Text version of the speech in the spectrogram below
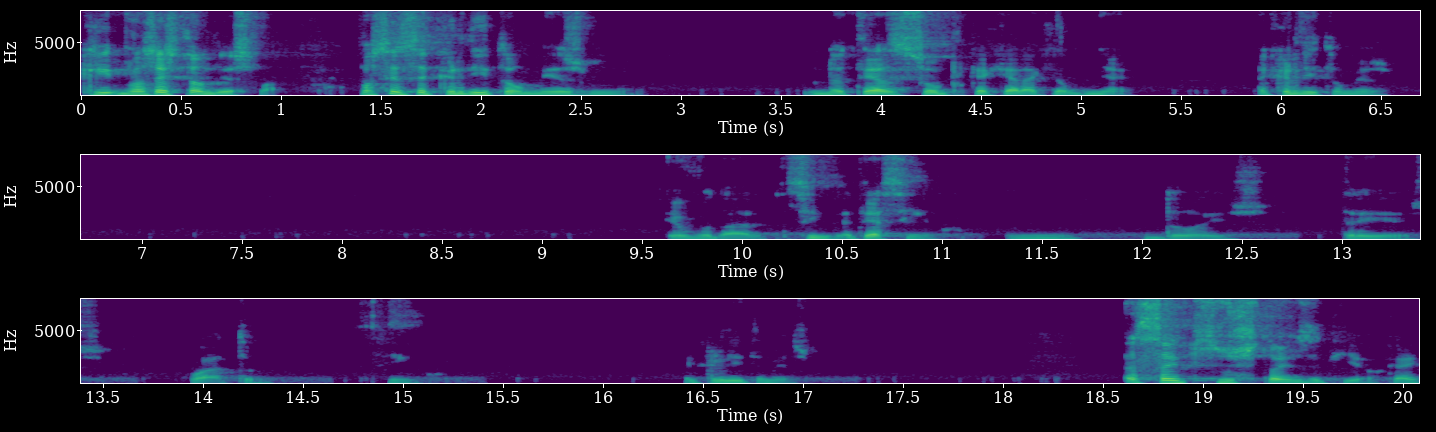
que vocês estão desse lado, vocês acreditam mesmo na tese sobre porque é que era aquele dinheiro? Acreditam mesmo? Eu vou dar cinco, até 5. 1, 2, 3, 4, 5. Acredita mesmo aceito sugestões aqui, ok?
